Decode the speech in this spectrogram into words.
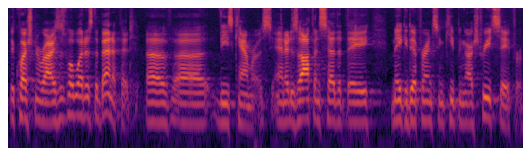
the question arises, well, what is the benefit of uh, these cameras? And it is often said that they make a difference in keeping our streets safer.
